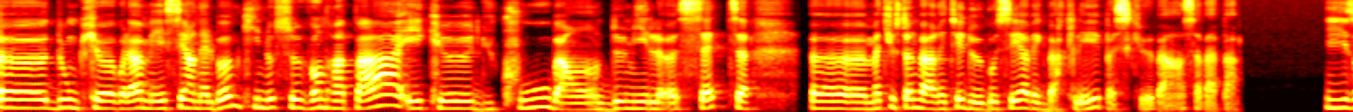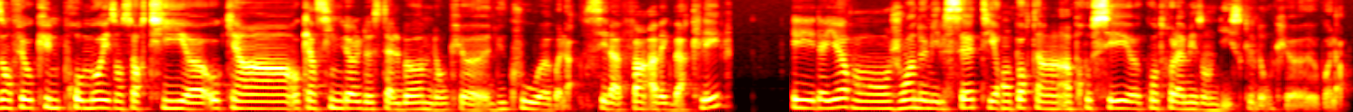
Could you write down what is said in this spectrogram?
Euh, donc euh, voilà, mais c'est un album qui ne se vendra pas et que du coup, bah, en 2007, euh, Matthew Stone va arrêter de bosser avec Barclay parce que ben ça va pas. Ils ont fait aucune promo, ils ont sorti euh, aucun, aucun single de cet album, donc du coup voilà, c'est la fin avec Barclay. Et d'ailleurs en juin 2007, ils remportent un, procès contre la maison de disques, donc voilà.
